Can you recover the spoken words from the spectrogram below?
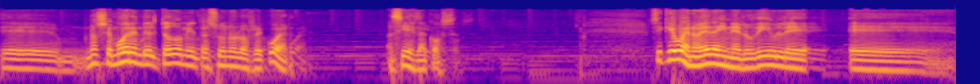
eh, no se mueren del todo mientras uno los recuerda. Así es la cosa. Así que bueno, era ineludible eh,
